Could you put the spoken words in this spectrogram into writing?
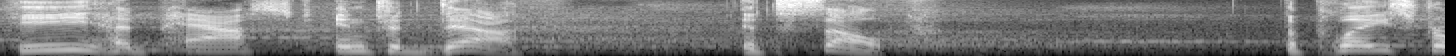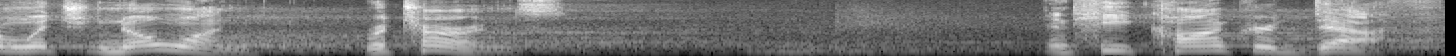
he had passed into death itself the place from which no one returns. And he conquered death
